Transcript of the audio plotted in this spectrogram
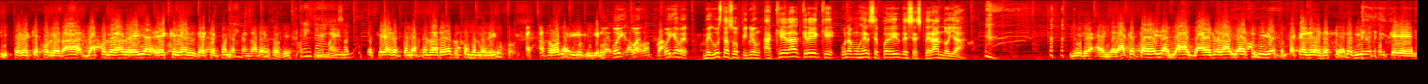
Sí, pero es que por la edad, ya por la edad de ella, es que ella se pone a pensar eso, ¿sí? 30 años. Me imagino que ella se pone a pensar eso, como le digo, porque está sola y... y Oígame, me gusta su opinión. ¿A qué edad cree que una mujer se puede ir desesperando ya? Mire, en la edad que está ella, ya, ya es verdad, ya es suficiente para que se desespere, porque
